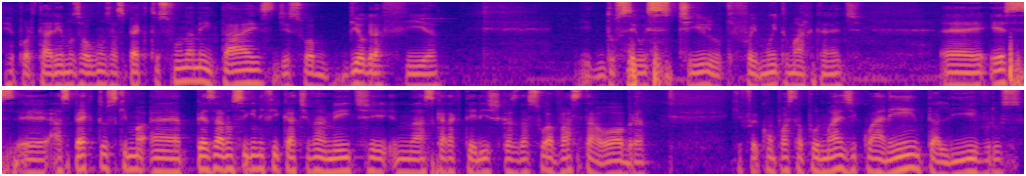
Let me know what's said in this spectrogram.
reportaremos alguns aspectos fundamentais de sua biografia e do seu estilo, que foi muito marcante, é, esses, é, aspectos que é, pesaram significativamente nas características da sua vasta obra, que foi composta por mais de 40 livros,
